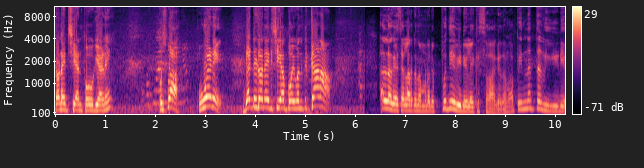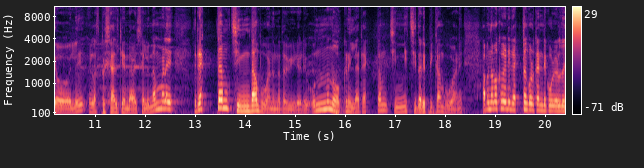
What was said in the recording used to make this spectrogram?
ഡൊണേറ്റ് ചെയ്യാൻ പോവുകയാണ്. പുഷ്പ പോവാണ്. ബ്ലഡ് ഡൊണേറ്റ് ചെയ്യാൻ പോയി വന്നിട്ട് കാണാം. ഹലോ ഗൈസ് എല്ലാവർക്കും നമ്മുടെ ഒരു പുതിയ വീഡിയോയിലേക്ക് സ്വാഗതം. അപ്പോൾ ഇന്നത്തെ വീഡിയോയിൽ ഉള്ള സ്പെഷ്യാലിറ്റി എന്താ വെച്ചാൽ നമ്മൾ രക്തം ചിന്താൻ പോവാണ് ഇന്നത്തെ വീഡിയോയിൽ. ഒന്നും നോക്കണില്ല രക്തം ചിന്നി ചിതറിപ്പിക്കാൻ പോവാണ്. അപ്പോൾ നമുക്ക് വേണ്ടി രക്തം കൊടുക്കാൻ എന്റെ കൂടെയുള്ളത്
